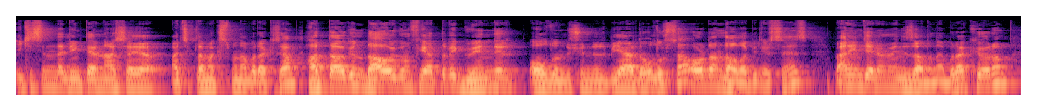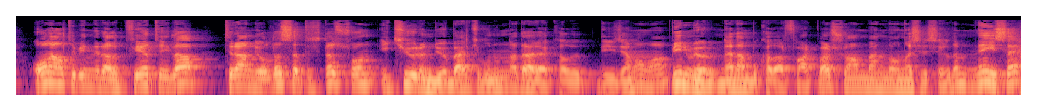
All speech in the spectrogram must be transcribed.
ikisinin de linklerini aşağıya açıklama kısmına bırakacağım. Hatta o gün daha uygun fiyatlı ve güvenilir olduğunu düşündüğünüz bir yerde olursa oradan da alabilirsiniz. Ben incelemeniz adına bırakıyorum. 16 bin liralık fiyatıyla Trendyol'da satışta son iki ürün diyor. Belki bununla da alakalı diyeceğim ama bilmiyorum neden bu kadar fark var. Şu an ben de ona şaşırdım. Neyse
